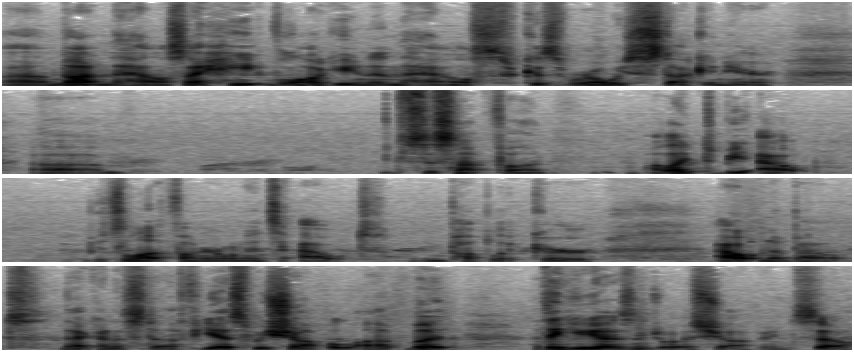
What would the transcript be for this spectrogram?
Um, not in the house. I hate vlogging in the house because we're always stuck in here. Um, it's just not fun. I like to be out. It's a lot funner when it's out in public or out and about, that kind of stuff. Yes, we shop a lot, but I think you guys enjoy shopping. So,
